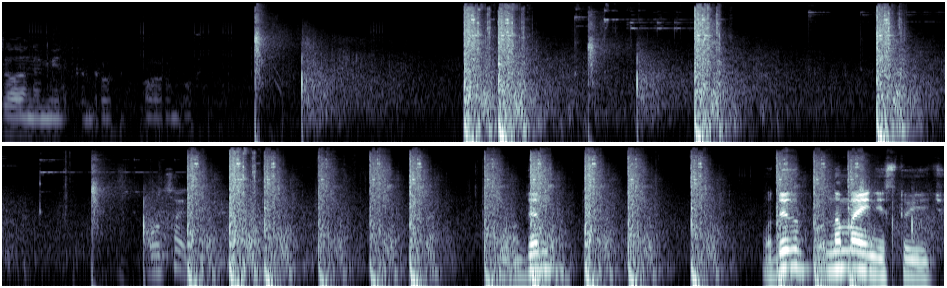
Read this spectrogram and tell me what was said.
Зелена мітка, другий повер був. Оцей Один. Один на мейні стоїть.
